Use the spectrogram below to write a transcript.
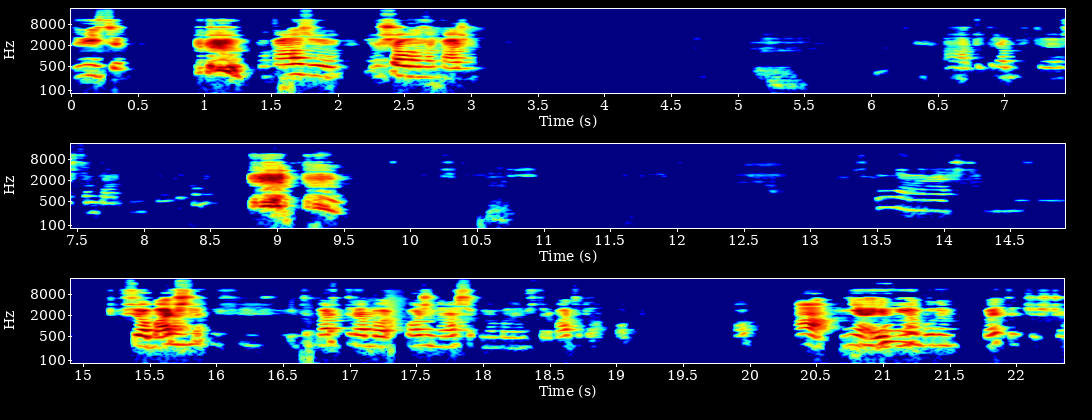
Дивіться, показую, про що вона каже. А, тут треба бути стандартним козаком. Все, бачите? Треба кожен раз, як ми будемо стрибати, то оп. Оп. А, ні, як ми будемо бити чи що.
